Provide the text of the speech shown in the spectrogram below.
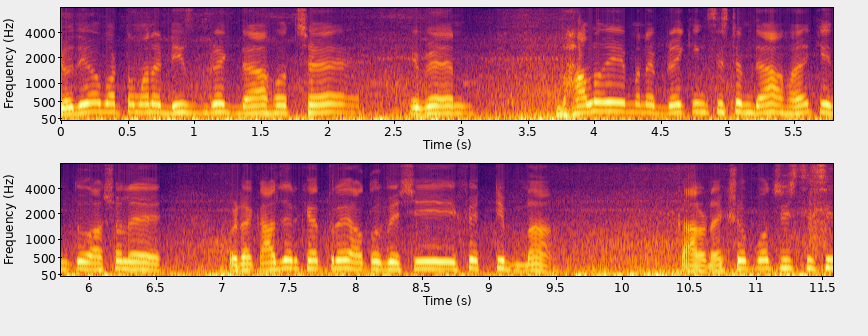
যদিও বর্তমানে ডিস্ক ব্রেক দেওয়া হচ্ছে। ইভেন ভালোই মানে ব্রেকিং সিস্টেম দেওয়া হয়, কিন্তু আসলে ওটা কাজের ক্ষেত্রে অত বেশি ইফেক্টিভ না। কারণ একশো পঁচিশ সিসি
